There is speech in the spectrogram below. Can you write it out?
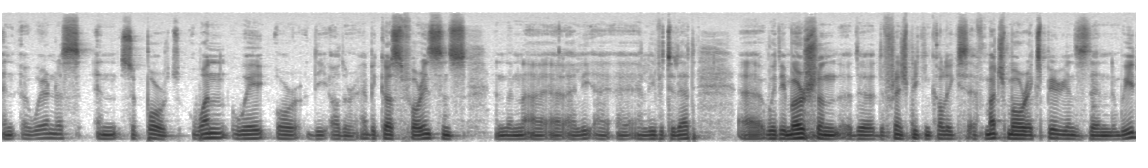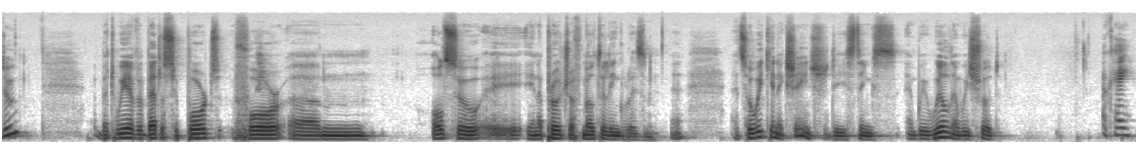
and awareness and support one way or the other. Eh? Because, for instance, and then I, I, I, I leave it to that, uh, with immersion, the, the French-speaking colleagues have much more experience than we do, but we have a better support for um, also an approach of multilingualism. Yeah? And so we can exchange these things, and we will and we should. Okay,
